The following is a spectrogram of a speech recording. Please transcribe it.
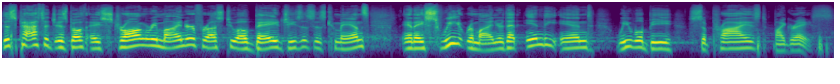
This passage is both a strong reminder for us to obey Jesus' commands and a sweet reminder that in the end we will be surprised by grace.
